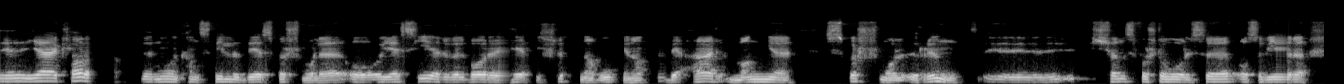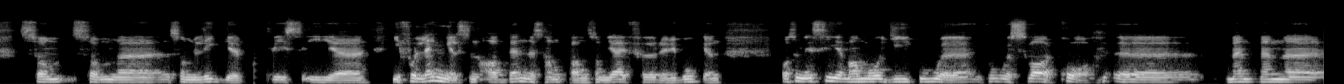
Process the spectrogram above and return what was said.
jeg er klar at noen kan stille det spørsmålet. Og jeg sier vel bare helt i slutten av boken at det er mange spørsmål rundt uh, kjønnsforståelse osv. Som, som, uh, som ligger på vis i, uh, i, forlengelsen av denne samtalen som jeg fører i boken. Og som jeg sier, man må gi gode, gode svar på. Uh, men, men eh,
